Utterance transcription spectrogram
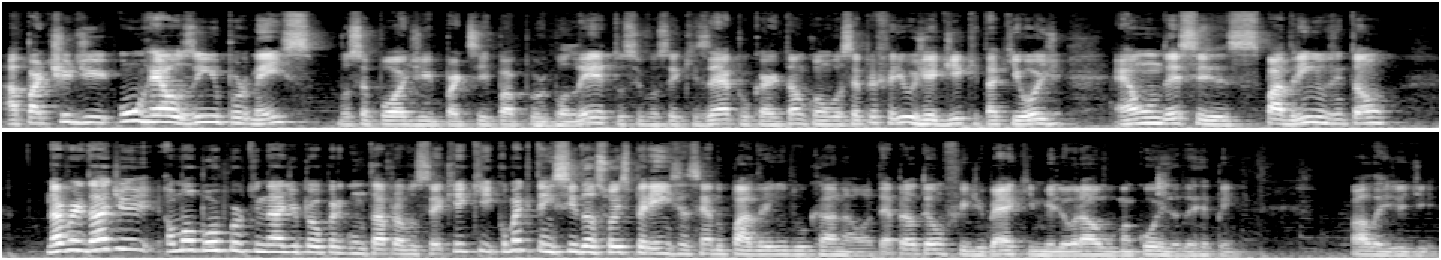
a partir de um realzinho por mês. Você pode participar por boleto, se você quiser, por cartão, como você preferir. O Gedi, que está aqui hoje, é um desses padrinhos. Então, na verdade, é uma boa oportunidade para eu perguntar para você que, que, como é que tem sido a sua experiência sendo padrinho do canal. Até para eu ter um feedback e melhorar alguma coisa de repente. Fala aí, Gedi.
